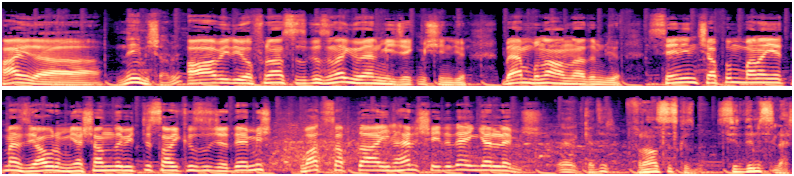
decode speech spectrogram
hayda Neymiş abi? abi diyor Fransız kızına güvenmeyecekmişin diyor. Ben bunu anladım diyor. Senin çapın bana yetmez yavrum yaşandı bitti saygısızca demiş. Whatsapp dahil her şeyde de engellemiş. E Kadir, Fransız kız bu. Sildirmişler.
